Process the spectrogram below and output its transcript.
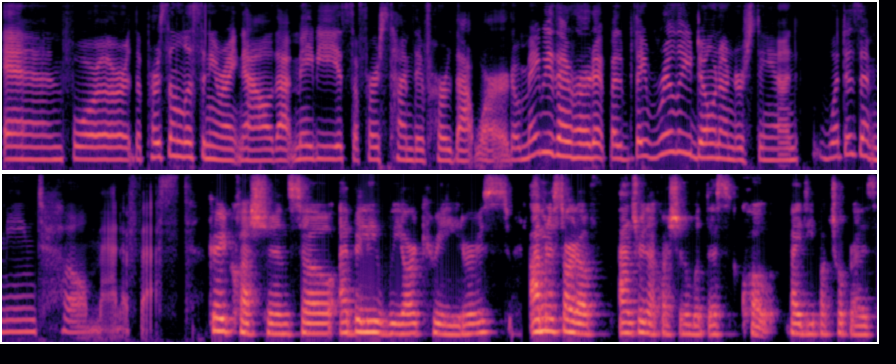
And for the person listening right now, that maybe it's the first time they've heard that word, or maybe they've heard it, but they really don't understand what does it mean to manifest? Great question. So I believe we are creators. I'm going to start off answering that question with this quote by Deepak Chopra is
